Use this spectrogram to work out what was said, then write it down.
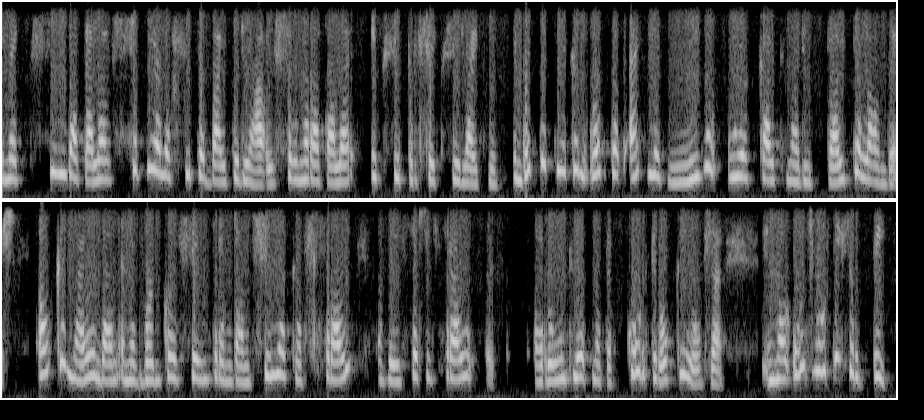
en ek sien dat hulle sit nie hulle voete buite die huis sonder dat hulle eksie perfeksie lyk nie. En dit beteken ook dat ek met nuwe oë kyk na die buitelanders. Elke nou en dan in 'n winkelsentrum dan sien ek 'n vrou, 'n westerse vrou eh, rondloop met 'n kort rokkie of so. Nou ons word nie verbied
